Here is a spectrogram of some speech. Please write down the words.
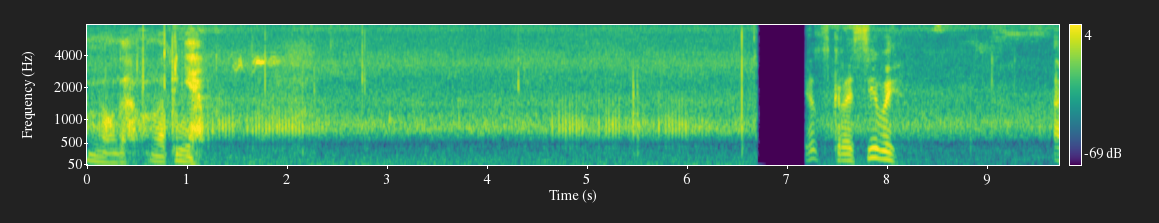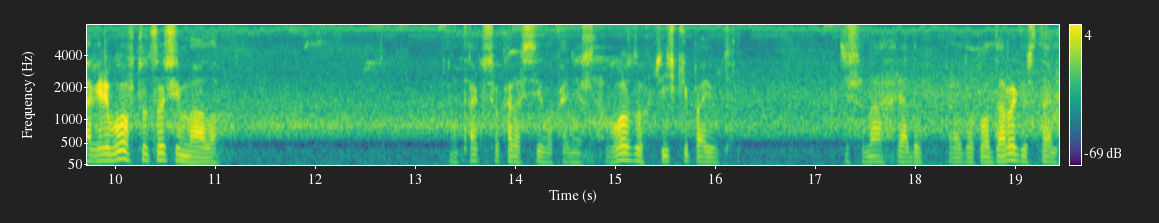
Много на пне. Лес красивый, а грибов тут очень мало. А так все красиво, конечно. Воздух, птички поют. Тишина рядом, правда, около дороги встали.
